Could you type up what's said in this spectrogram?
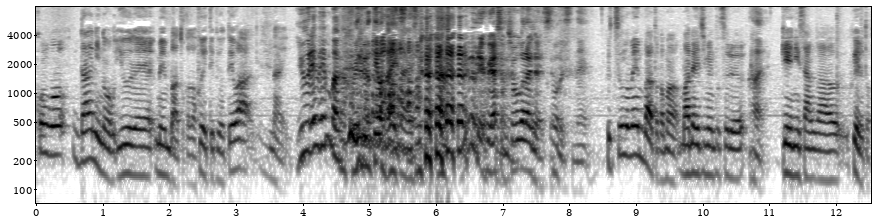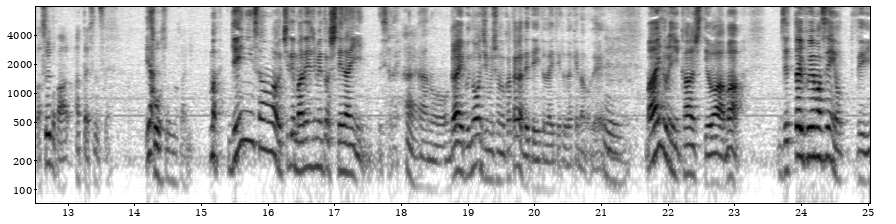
今後第二の幽霊メンバーとかが増えていく予定はない？幽霊メンバーが増える予定はないですね。幽霊増やしてもしょうがないじゃないですか。そうですね。普通のメンバーとか、まあ、マネージメントするはい。芸人さんが増えるとかそういうのがあったりするんですか？いや。構想の中に。まあ、芸人さんはうちでマネジメントはしてないんですよね、はい。あの外部の事務所の方が出ていただいてるだけなので、えまあ、アイドルに関しては、まあ、絶対増えませんよって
